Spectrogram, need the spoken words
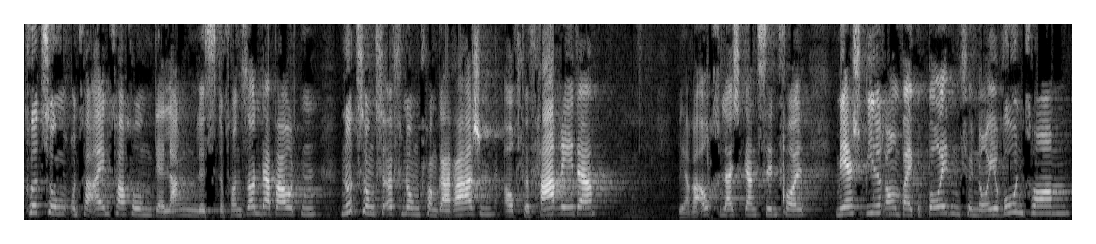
Kürzung und Vereinfachung der langen Liste von Sonderbauten, Nutzungsöffnung von Garagen, auch für Fahrräder, wäre auch vielleicht ganz sinnvoll, mehr Spielraum bei Gebäuden für neue Wohnformen,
